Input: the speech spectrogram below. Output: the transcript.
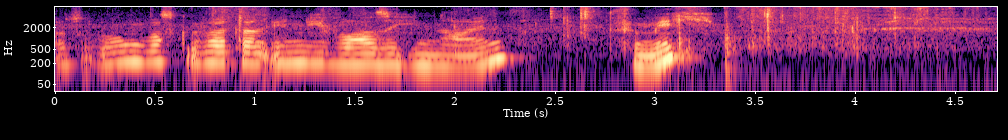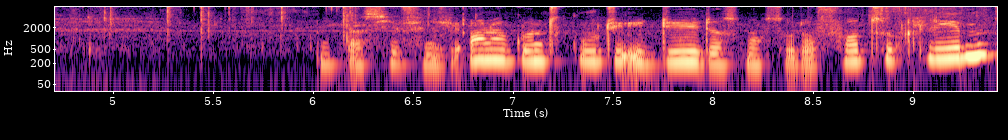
also irgendwas gehört dann in die Vase hinein. Für mich. Und das hier finde ich auch eine ganz gute Idee, das noch so davor zu kleben.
